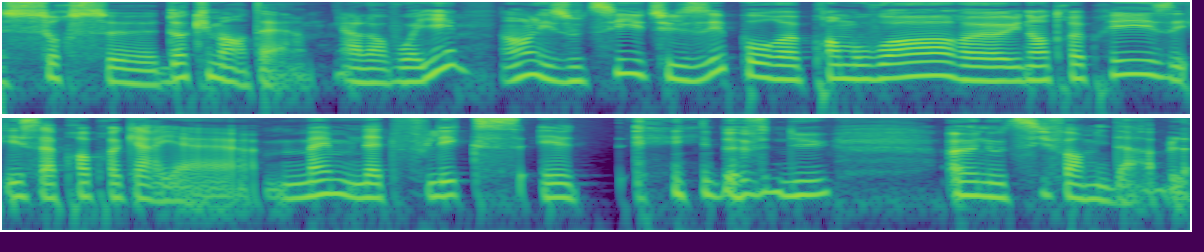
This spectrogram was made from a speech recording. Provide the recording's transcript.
sur ce documentaire. Alors, voyez, hein, les outils utilisés pour euh, promouvoir euh, une entreprise et sa propre carrière. Même Netflix est devenu un outil formidable.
